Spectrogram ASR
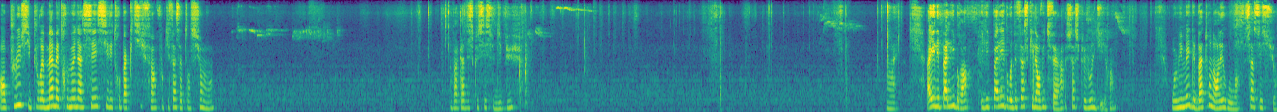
en plus, il pourrait même être menacé s'il est trop actif. Il hein. faut qu'il fasse attention. Hein. On va regarder ce que c'est ce début. Ah, il n'est pas libre. Hein. Il n'est pas libre de faire ce qu'il a envie de faire. Hein. Ça, je peux vous le dire. Hein. On lui met des bâtons dans les roues. Ça, c'est sûr.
